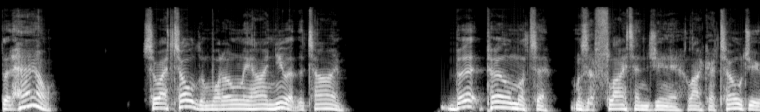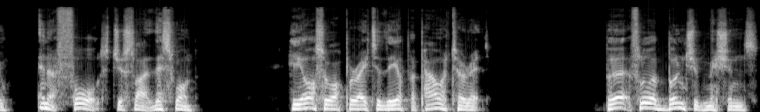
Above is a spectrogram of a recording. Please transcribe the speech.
But how? So I told them what only I knew at the time. Bert Perlmutter was a flight engineer, like I told you, in a fort just like this one. He also operated the upper power turret. Bert flew a bunch of missions.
